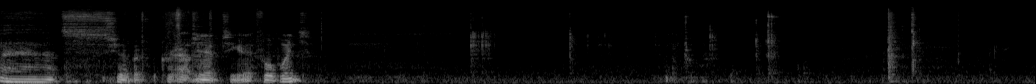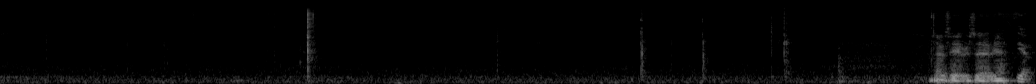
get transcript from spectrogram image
And that's show back the crowd. Yeah, so you get four points. That was it, reserve, yeah? Yep.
